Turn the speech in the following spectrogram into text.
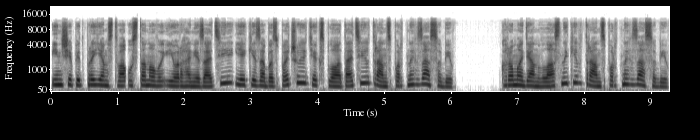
інші підприємства, установи і організації, які забезпечують експлуатацію транспортних засобів. Громадян-власників транспортних засобів,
